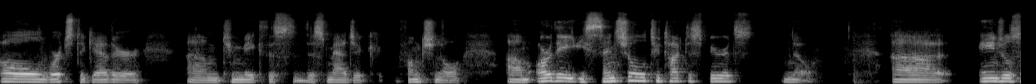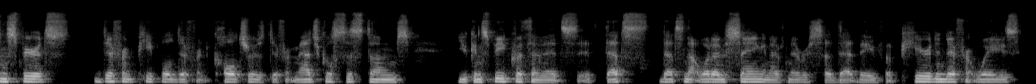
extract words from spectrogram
all works together um, to make this this magic functional. Um, are they essential to talk to spirits? No. Uh, angels and spirits, different people, different cultures, different magical systems. You can speak with them. It's it, that's that's not what I'm saying, and I've never said that. They've appeared in different ways.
